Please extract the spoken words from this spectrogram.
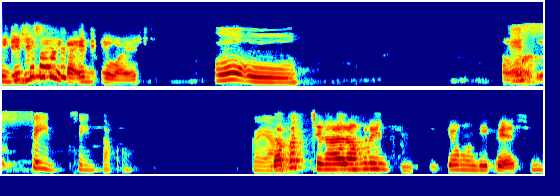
Pigeon, sumali ka, NK Wars. Oo. Oo. Eh, saint. Saint ako. Kaya, Dapat sinalang mo rin yung DPS mo.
